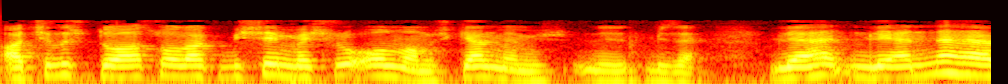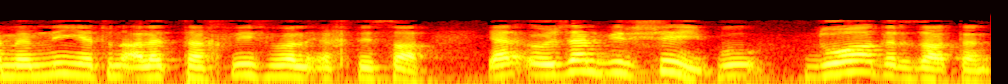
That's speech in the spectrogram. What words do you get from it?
açılış duası olarak bir şey meşru olmamış, gelmemiş bize. لِأَنَّهَا مَمْنِيَّةٌ عَلَى التَّخْفِيفِ وَالْاِخْتِصَارِ Yani özel bir şey. Bu duadır zaten.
